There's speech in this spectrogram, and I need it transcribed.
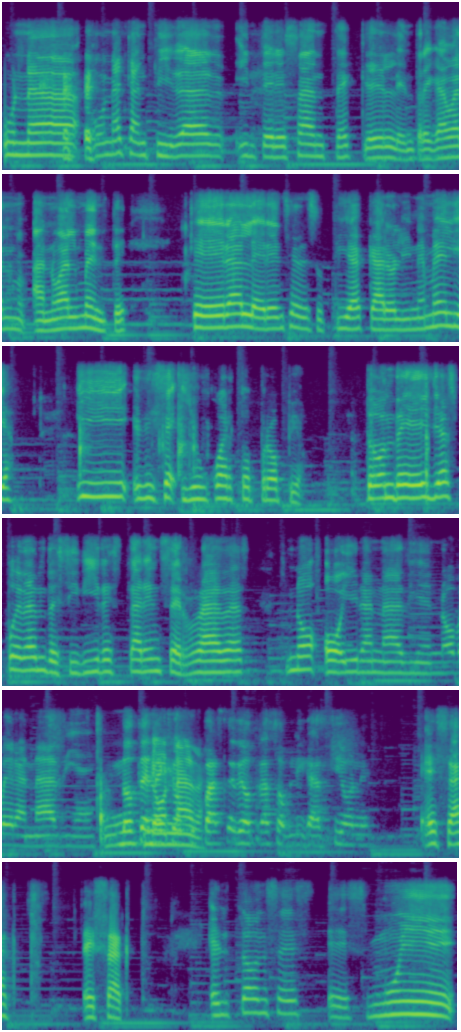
una, una cantidad interesante que le entregaban anualmente, que era la herencia de su tía Carolina Emelia. Y dice, y un cuarto propio donde ellas puedan decidir estar encerradas, no oír a nadie, no ver a nadie. No tener que ocuparse de otras obligaciones. Exacto, exacto. Entonces es muy,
